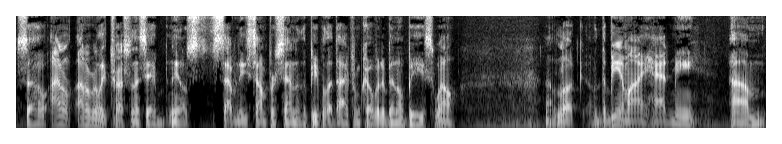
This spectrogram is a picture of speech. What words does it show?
So I don't I don't really trust when they say you know seventy some percent of the people that died from COVID have been obese. Well. look, the BMI had me um,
